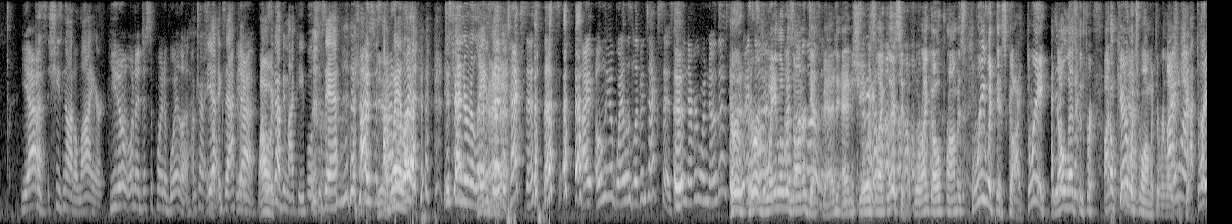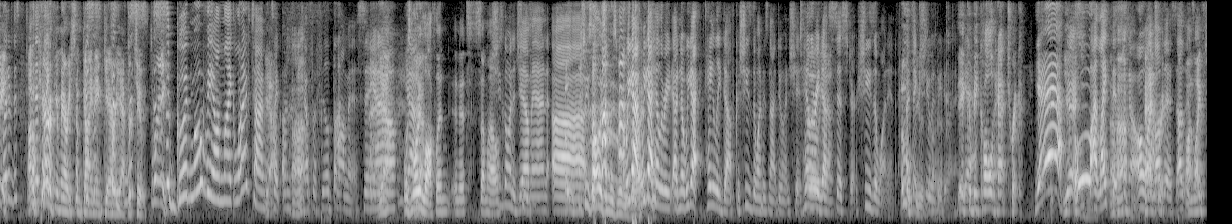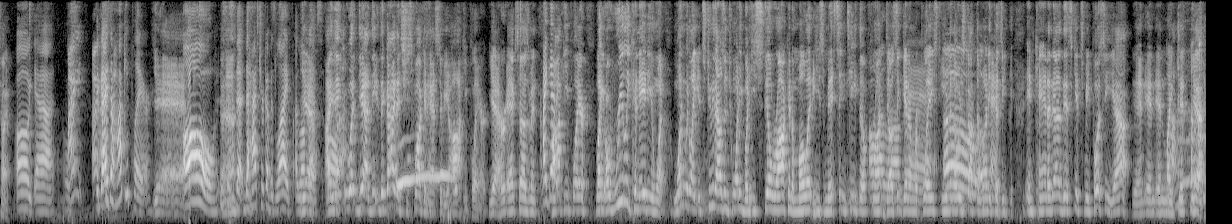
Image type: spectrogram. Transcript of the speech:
yeah. because she's not a liar. You don't want to disappoint Abuela. I'm trying. Yeah, exactly. Yeah. Why Oh, it gotta be my people, Suzanne? I was just Yeah. trying Abuela. relate. just trying to said- relate. You said Texas. That's I only abuelas live in Texas. Doesn't everyone know this? Her, her abuela was I'm on her alone. deathbed, and she was like, "Listen, before I go, promise three with this guy. Three, no less than three. I don't care Yeah. what's wrong with the relationship. like, three. what if this- I don't care like- if you marry some guy This is- named Gary 'cause after this, two. Three. This is a good movie on like Lifetime. Yeah. It's like un- Uh-huh. you know, fulfilled promise. You know? Yeah. Was Yeah. Lori Loughlin in it somehow? She's going to jail, man. Uh, She's always in these movies. we got right? we got Hilary. Uh, no, we got Haylie Duff because she's the one who's not doing shit. Hilary Oh, yeah. Duff's sister. She's the one in it. Ooh. I think She she would be doing it. it yeah. could be called Hat Trick. Yeah. Yes. Ooh, I like this. Uh-huh. Know, oh, I love Trick this. Uh, on Lifetime. Oh yeah. I- the guy's a hockey player. Yeah. Oh, this Uh-huh. is the, the hat trick of his life. I love yeah, this. I Oh. think. Well, yeah, the, the guy that she's fucking has to be a hockey player. Yeah, her ex husband, I get it. hockey player, like a really Canadian one. One with like it's 2020, but he's still rocking a mullet. He's missing teeth up Oh, front. I doesn't get him replaced, even though he's got the Oh, money okay. because he in Canada this gets me pussy. Yeah, and and, and like it, yeah,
